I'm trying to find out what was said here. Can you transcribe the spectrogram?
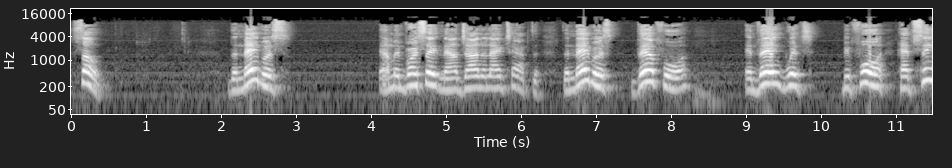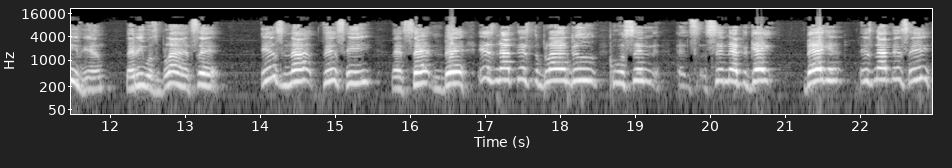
So, the neighbors, I'm in verse 8 now, John the ninth chapter. The neighbors, therefore, and they which before had seen him, that he was blind, said, Is not this he that sat in bed? Is not this the blind dude who was sitting, uh, sitting at the gate begging? Is not this he?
